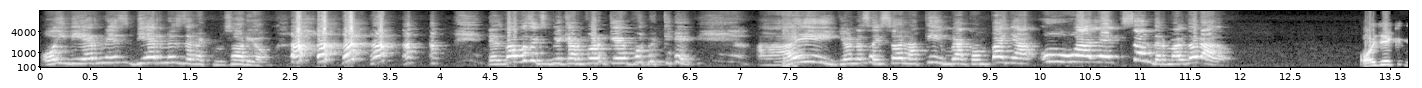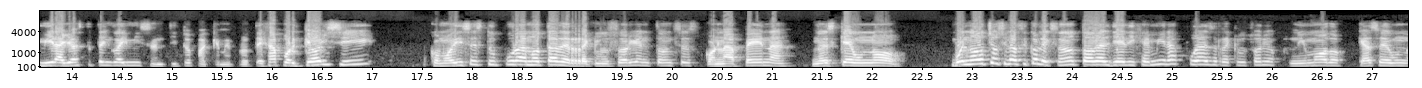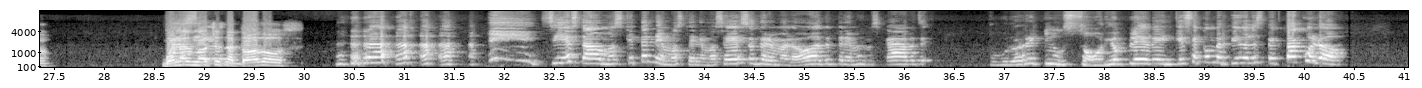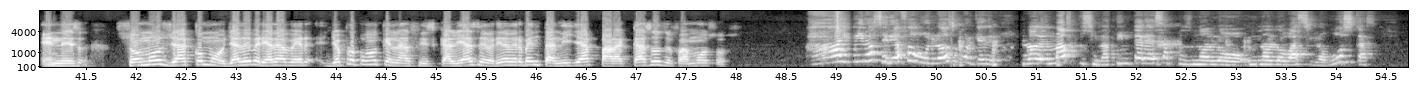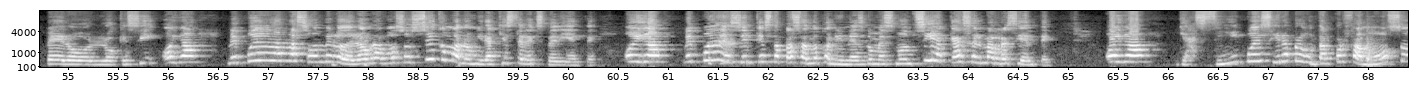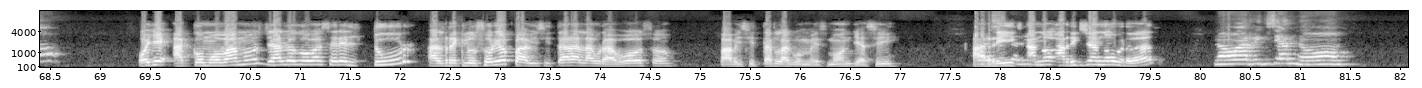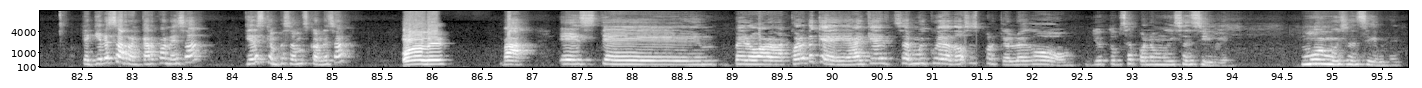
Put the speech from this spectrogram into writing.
Hoy viernes, viernes de reclusorio. Les vamos a explicar por qué, porque, ay, yo no soy sola aquí, me acompaña Hugo Alexander Maldorado. Oye, mira, yo hasta tengo ahí mi santito para que me proteja, porque hoy sí, como dices tú, pura nota de reclusorio, entonces con la pena, no es que uno bueno, ocho sí lo fui coleccionando todo el día y dije, mira, pues reclusorio, ni modo, ¿qué hace uno? Buenas noches a todos. sí, estábamos, ¿qué tenemos? Tenemos eso, tenemos lo otro, tenemos los cabos. Puro reclusorio, plebe, ¿en qué se ha convertido el espectáculo? En eso, somos ya como, ya debería de haber, yo propongo que en las fiscalías debería de haber ventanilla para casos de famosos ay, mira, sería fabuloso porque lo demás, pues si no te interesa, pues no lo, no lo vas y lo buscas. Pero lo que sí, oiga, ¿me puede dar razón de lo de Laura Bozo? Sí, como no, mira, aquí está el expediente. Oiga, ¿me puede decir qué está pasando con Inés Gómez Mont? Sí, acá es el más reciente. Oiga, y así puedes ir a preguntar por famoso. Oye, a cómo vamos, ya luego va a ser el tour al reclusorio para visitar a Laura Bozo, para visitar la Gómez Mont y así. A Rix, ah, no, a Rix ya no, ¿verdad? No, a Rix ya no. ¿Te quieres arrancar con esa? ¿Quieres que empecemos con esa? Órale. Va, este, pero acuérdate que hay que ser muy cuidadosos porque luego YouTube se pone muy sensible. Muy, muy sensible.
